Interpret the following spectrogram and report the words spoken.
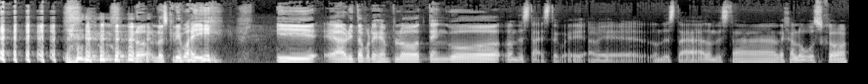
lo, escribo ahí y eh, ahorita, por ejemplo, tengo. ¿Dónde está este güey? A ver, ¿dónde está? ¿Dónde está? Déjalo busco.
